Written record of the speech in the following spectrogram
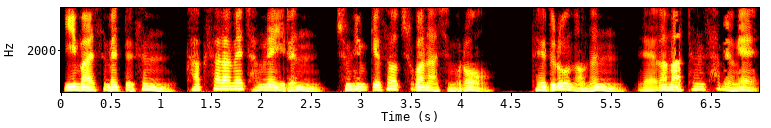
이 말씀의 뜻은 각 사람의 장래일은 주님께서 주관하심으로 베드로 너는 내가 맡은 사명에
